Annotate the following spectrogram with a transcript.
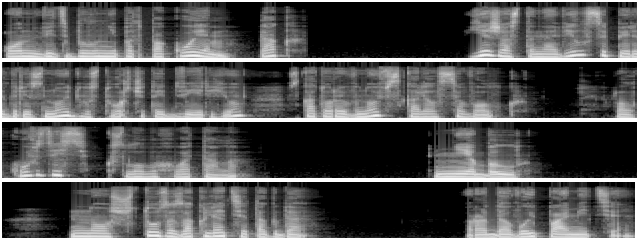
Он ведь был не под покоем, так? Ежа остановился перед резной двустворчатой дверью, с которой вновь скалился волк. Волков здесь, к слову, хватало. «Не был». «Но что за заклятие тогда?» «Родовой памяти».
